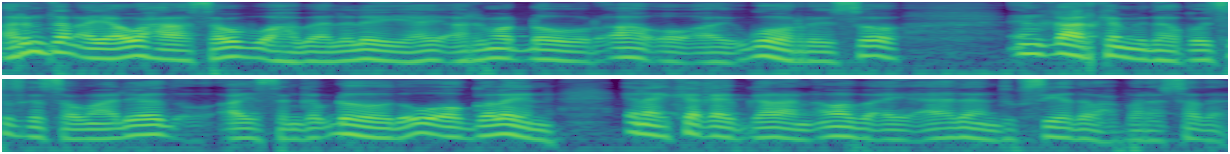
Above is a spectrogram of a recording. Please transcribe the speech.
Arrintan ayaa waxaa sabab u ah baa la leeyahay arrimo dhowr ah oo ay ugu horeyso in qaar ka mid ah qoysaska soomaaliyeed aysan gabdhahooda u ogoleyn inay ka qayb galaan amaba ay aadaan dugsiyada waxbarashada.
